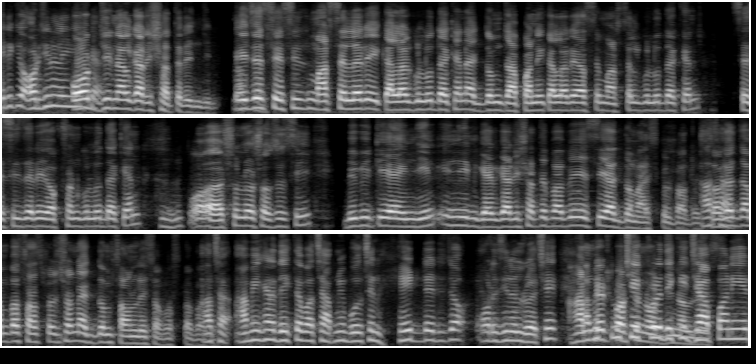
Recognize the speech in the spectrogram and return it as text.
এটা কি অরিজিনাল ইঞ্জিন অরিজিনাল গাড়ির সাথে ইঞ্জিন এই আচ্ছা। যে সেসিস মার্সেলের এই কালারগুলো দেখেন একদম জাপানি কালারে আছে মার্সেলগুলো দেখেন। সেসিসের এই অপশনগুলো দেখেন ষোলোশো CC VVTI engine engine gear গাড়ির সাথে পাবে এসি একদম হাইস্কুল পাবে। সকেট জাম্পার সাসপেনশন একদম সাউন্ডলেস অবস্থা পাবে। আচ্ছা আমি এখানে দেখতে পাচ্ছি আপনি বলছেন হেড লাইটটা অরিজিনাল রয়েছে। আমি 100% একটু চেক করে দেখি জাপানের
